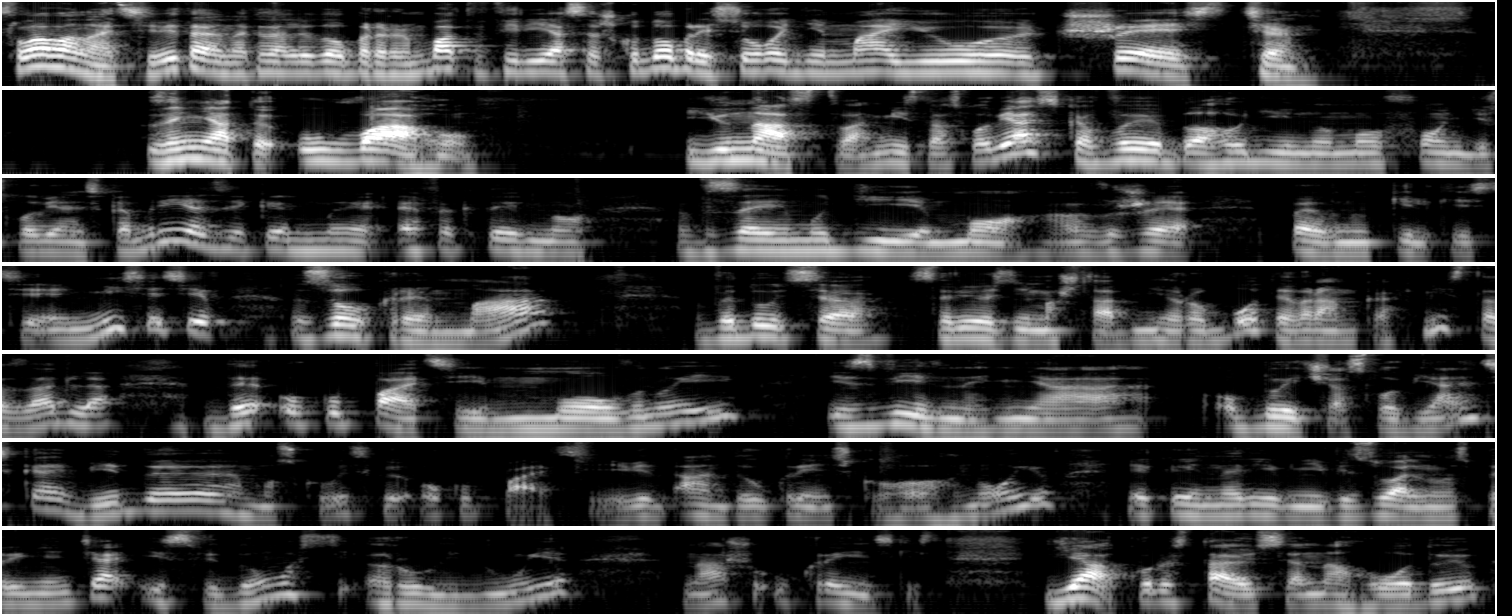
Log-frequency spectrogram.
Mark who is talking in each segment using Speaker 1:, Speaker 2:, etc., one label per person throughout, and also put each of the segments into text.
Speaker 1: Слава нації! Вітаю на каналі Добрий Рембат. В ефірі я Сашко Добрий. Сьогодні маю честь зайняти увагу юнацтва міста Слов'янська в благодійному фонді Слов'янська мрія, з яким ми ефективно взаємодіємо вже певну кількість місяців. Зокрема, ведуться серйозні масштабні роботи в рамках міста задля деокупації мовної і звільнення обличчя Слов'янська від е, московицької окупації, від антиукраїнського гною, який на рівні візуального сприйняття і свідомості руйнує нашу українськість. Я користаюся нагодою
